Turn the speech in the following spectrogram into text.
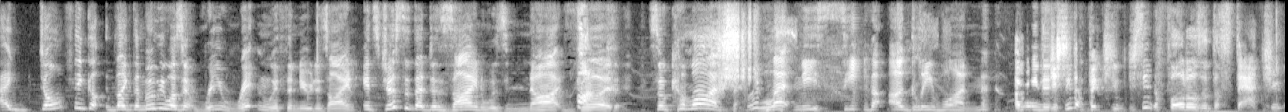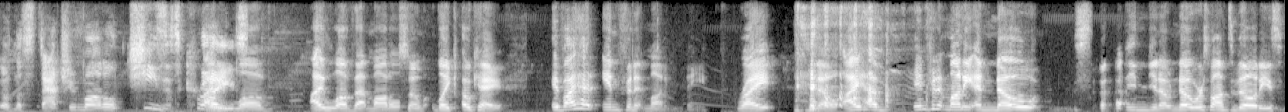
I don't think like the movie wasn't rewritten with the new design. It's just that the design was not good. So come on, let me see the ugly one. I mean, did you see the picture? Did you see the photos of the statue of the statue model? Jesus Christ! I love I love that model so like okay, if I had infinite money, right? You know, I have infinite money and no you know, no responsibilities.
